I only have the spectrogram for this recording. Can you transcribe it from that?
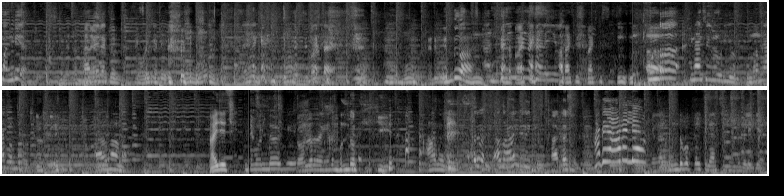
മന്തിയാ. എന്തുവാ പ്രാക്ടീസ് പ്രാക്ടീസ് കുണ്ട്ര ഫിനാൻസിൽ കുടിക്കും കുണ്ട്ര ഞാൻ ഉണ്ടോ അതൊന്നാണ് ഹായ് ചേച്ചി അതെ അത്ര മതി അതാണ് ശരി. ആകാശം ഞങ്ങൾ മുണ്ടുപൊക്കൽ ഫിനാൻസിൽ നിന്ന് വിളിക്കുകയാണ്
